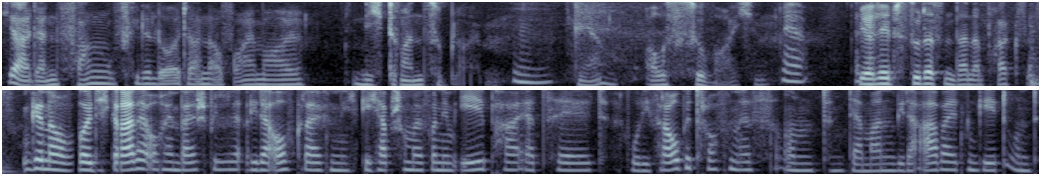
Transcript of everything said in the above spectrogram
ja, dann fangen viele Leute an, auf einmal nicht dran zu bleiben, ja, auszuweichen. Ja. Wie erlebst du das in deiner Praxis? Genau, wollte ich gerade auch ein Beispiel wieder aufgreifen. Ich, ich habe schon mal von dem Ehepaar erzählt, wo die Frau betroffen ist und der Mann wieder arbeiten geht und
